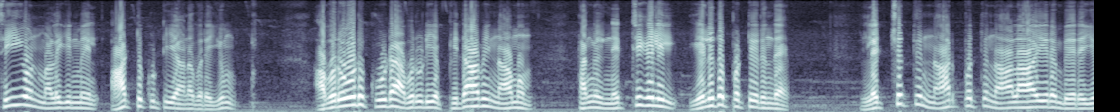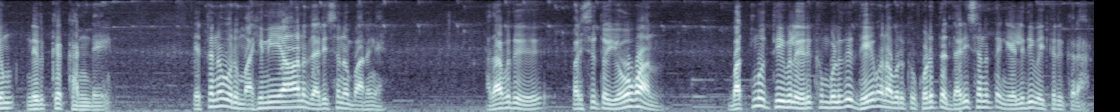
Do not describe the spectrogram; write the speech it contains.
சீயோன் மலையின் மேல் ஆட்டுக்குட்டியானவரையும் அவரோடு கூட அவருடைய பிதாவின் நாமம் தங்கள் நெற்றிகளில் எழுதப்பட்டிருந்த லட்சத்து நாற்பத்து நாலாயிரம் பேரையும் நிற்க கண்டேன். எத்தனை ஒரு மகிமையான தரிசனம் பாருங்கள் அதாவது பரிசுத்த யோவான் பத்மு தீவில் இருக்கும் பொழுது தேவன் அவருக்கு கொடுத்த தரிசனத்தை இங்கே எழுதி வைத்திருக்கிறார்.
